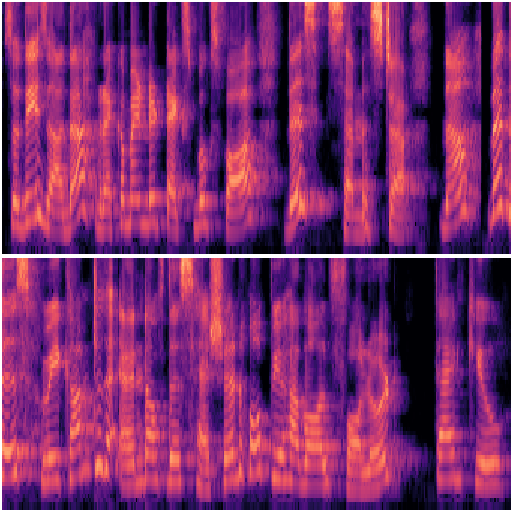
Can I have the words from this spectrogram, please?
So these are the recommended textbooks for this semester. Now, with this, we come to the end of this session. Hope you have all followed. Thank you.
